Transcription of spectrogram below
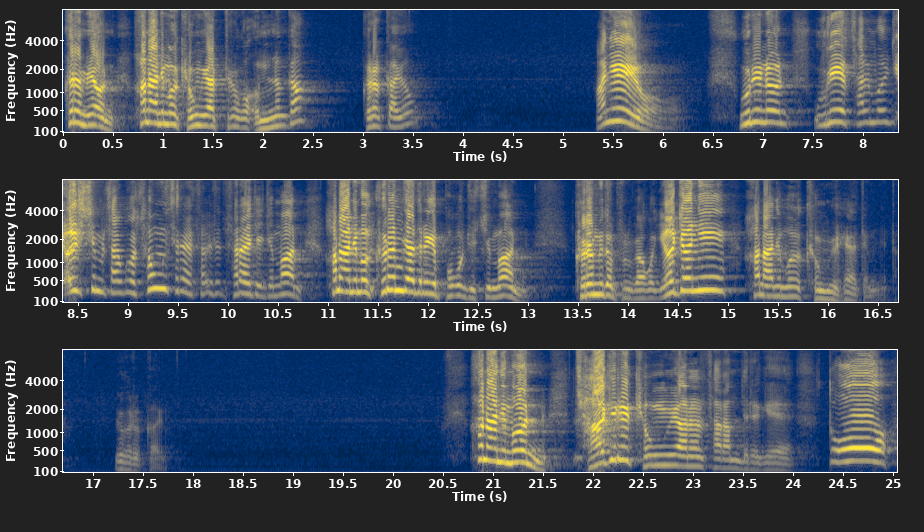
그러면 하나님을 경외할 필요가 없는가? 그럴까요? 아니에요. 우리는 우리의 삶을 열심히 살고 성실히 살- 살아야 되지만 하나님은 그런 자들에게 복을 주지만 그럼에도 불구하고 여전히 하나님을 경외해야 됩니다. 왜 그럴까요? 하나님은 자기를 경외하는 사람들에게 또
